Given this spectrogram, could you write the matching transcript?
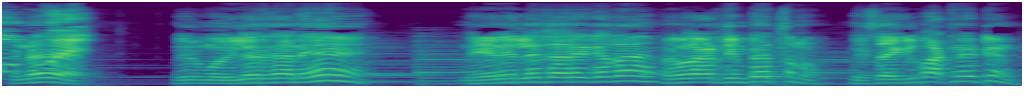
అంటే మీరు మొయ్యలేరు కానీ నేను వెళ్ళే దారే కదా మిమ్మల్ని అక్కడ దింపేస్తాను. మీ సైకిల్ పక్కన పెట్టండి.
